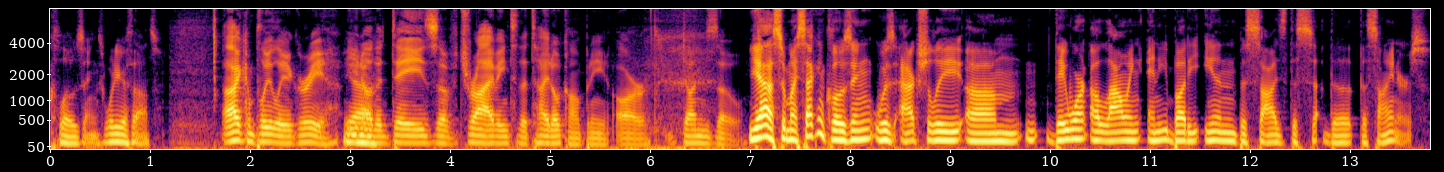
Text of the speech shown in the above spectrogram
closings. What are your thoughts? I completely agree. You know, the days of driving to the title company are donezo. Yeah, so my second closing was actually um, they weren't allowing anybody in besides the the the signers.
